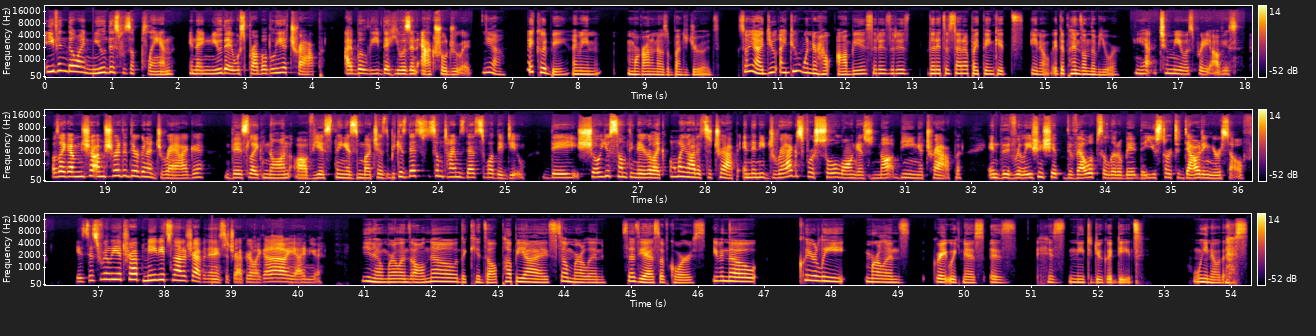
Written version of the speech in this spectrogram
Even though I knew this was a plan and I knew that it was probably a trap, I believed that he was an actual druid. Yeah. It could be. I mean, Morgana knows a bunch of druids. So yeah, I do I do wonder how obvious it is it is that it's a setup. I think it's you know, it depends on the viewer. Yeah, to me it was pretty obvious. I was like, I'm sure I'm sure that they're gonna drag this like non-obvious thing as much as because that's sometimes that's what they do. They show you something that you're like, oh my god, it's a trap, and then it drags for so long as not being a trap, and the relationship develops a little bit that you start to doubting yourself. Is this really a trap? Maybe it's not a trap, and then it's a trap. You're like, oh yeah, I knew it. You know, Merlin's all no, the kid's all puppy eyes. So Merlin says yes, of course, even though clearly Merlin's great weakness is his need to do good deeds. We know this.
